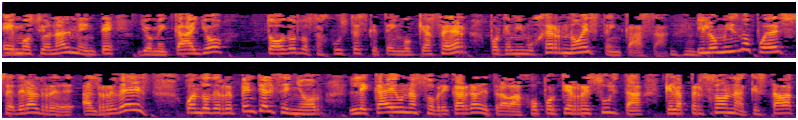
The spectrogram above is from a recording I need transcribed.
emocionalmente. Yo me callo todos los ajustes que tengo que hacer porque mi mujer no está en casa. Y lo mismo puede suceder al, re- al revés, cuando de repente al señor le cae una sobrecarga de trabajo porque resulta que la persona que estaba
